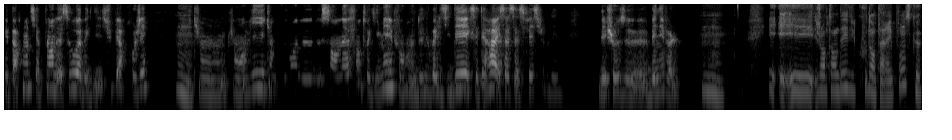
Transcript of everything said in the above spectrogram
Mais par contre, il y a plein d'assauts avec des super projets hmm. qui, ont, envie, qui ont besoin de, de 109, entre guillemets, pour euh, de nouvelles idées, etc. Et ça, ça se fait sur des, choses euh, bénévoles. Hmm. et j'entendais du coup dans ta réponse que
